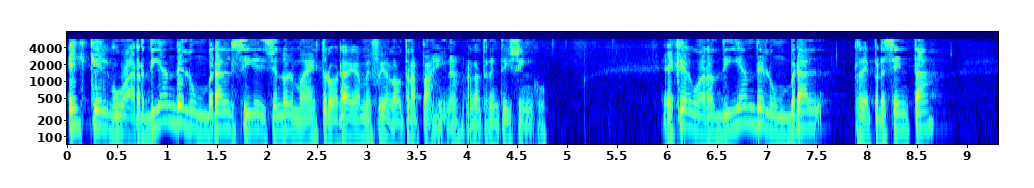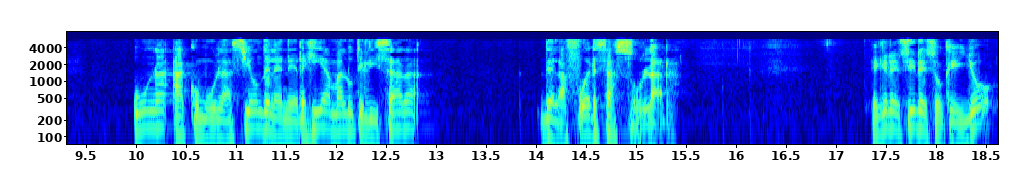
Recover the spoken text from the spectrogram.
es que el guardián del umbral, sigue diciendo el maestro, ahora ya me fui a la otra página, a la 35, es que el guardián del umbral representa una acumulación de la energía mal utilizada de la fuerza solar. ¿Qué quiere decir eso? Que yo,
